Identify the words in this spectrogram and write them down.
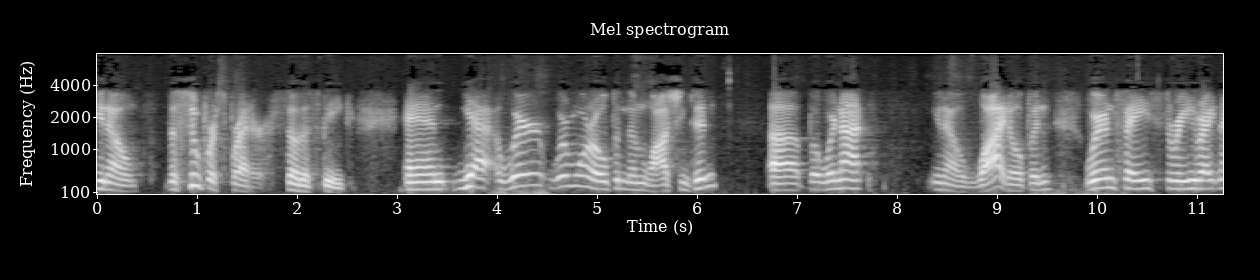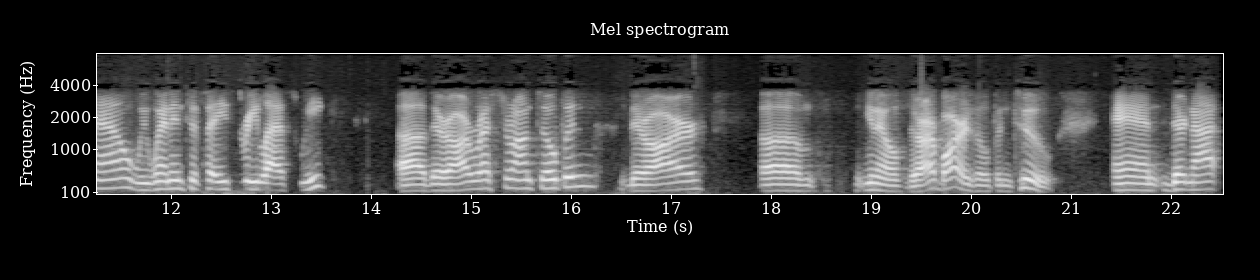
you know, the super spreader, so to speak. And yeah, we're we're more open than Washington, uh, but we're not, you know, wide open. We're in phase three right now. We went into phase three last week. Uh, there are restaurants open. There are, um, you know, there are bars open too, and they're not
